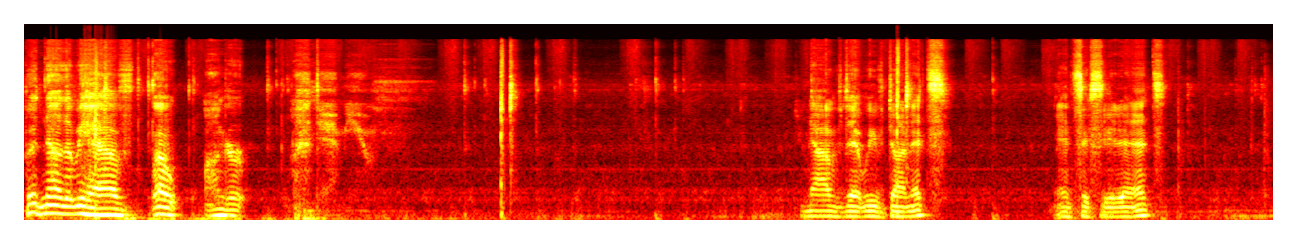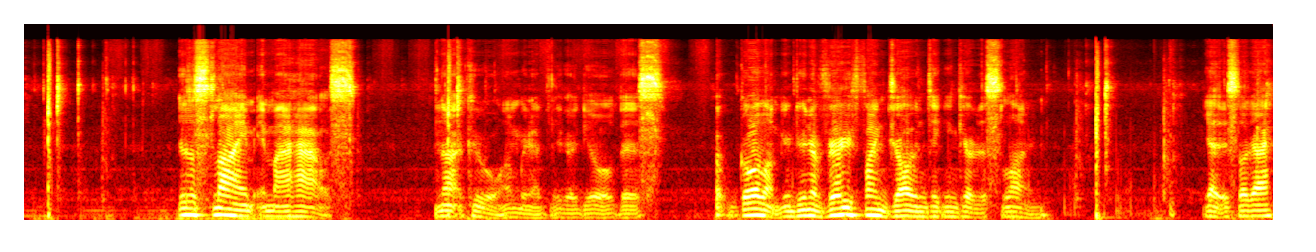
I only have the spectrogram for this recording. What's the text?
But now that we have, oh, hunger, damn you. Now that we've done it, and succeeded in it, there's a slime in my house. Not cool, I'm gonna have to go deal with this. Oh, Golem, you're doing a very fine job in taking care of the slime. Yeah, this little guy.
